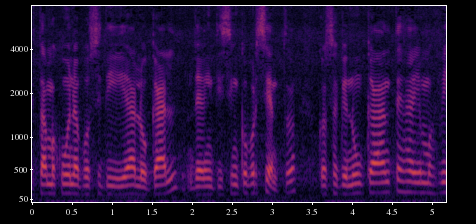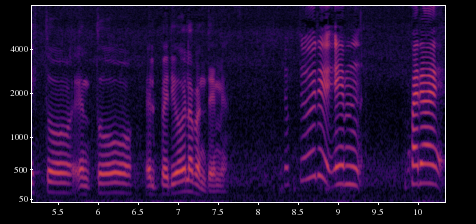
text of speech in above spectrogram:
Estamos con una positividad local de 25%, cosa que nunca antes habíamos visto en todo el periodo de la pandemia. Doctor, eh, para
